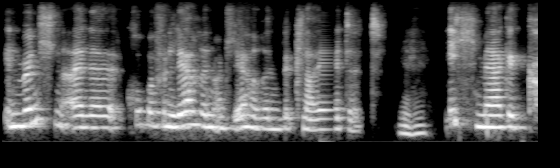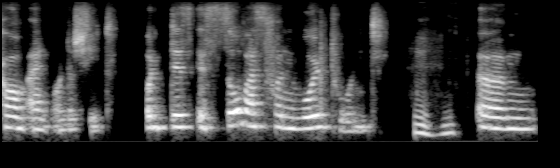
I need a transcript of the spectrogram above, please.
in München eine Gruppe von Lehrerinnen und Lehrerinnen begleitet. Mhm. Ich merke kaum einen Unterschied. Und das ist sowas von wohltuend. Mhm. Ähm,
